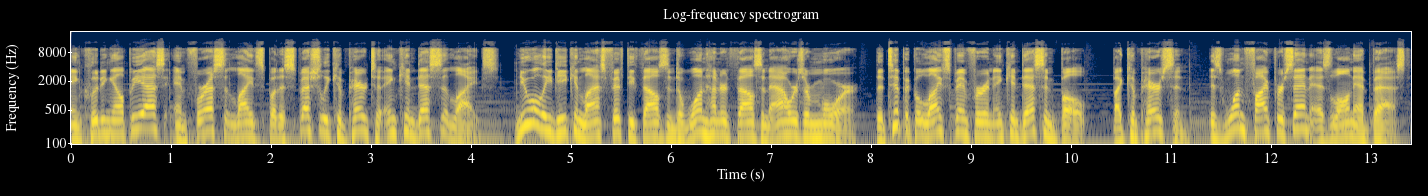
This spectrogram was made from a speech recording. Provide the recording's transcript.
including LPS and fluorescent lights but especially compared to incandescent lights. New LED can last 50,000 to 100,000 hours or more. The typical lifespan for an incandescent bulb by comparison, is 1-5% as long at best.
